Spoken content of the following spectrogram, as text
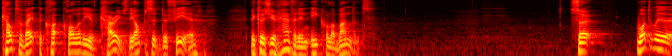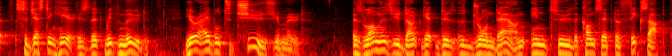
cultivate the quality of courage, the opposite to fear, because you have it in equal abundance. So, what we're suggesting here is that with mood, you're able to choose your mood as long as you don't get d- drawn down into the concept of fix up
